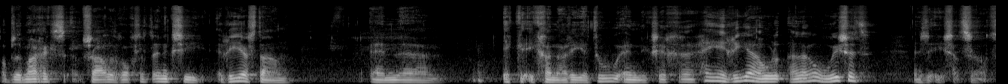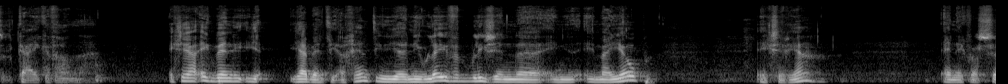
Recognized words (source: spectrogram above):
op de markt zaterdagochtend en ik zie Ria staan. En uh, ik, ik ga naar Ria toe en ik zeg: Hé uh, hey Ria, hoe, hoe is het? En ze zat zo te kijken van. Uh, ik zeg: Ja, ik ben die, jij bent die agent die nieuw leven blies in, in, in mijn Joop. Ik zeg: Ja. En ik was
